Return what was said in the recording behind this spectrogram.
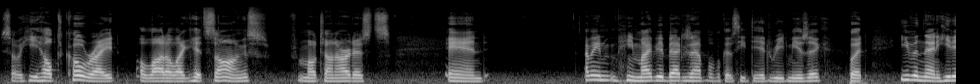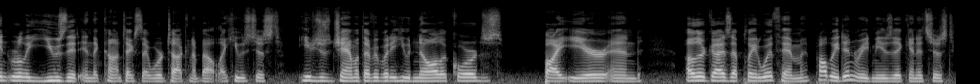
so he helped co-write a lot of like hit songs from motown artists and i mean he might be a bad example because he did read music but even then he didn't really use it in the context that we're talking about like he was just he would just jam with everybody he would know all the chords by ear and other guys that played with him probably didn't read music and it's just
